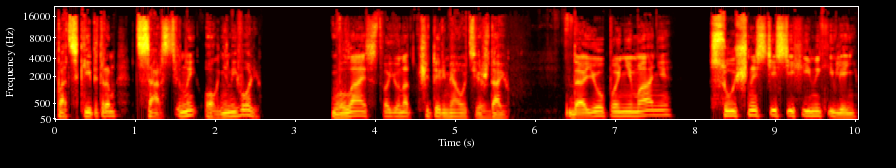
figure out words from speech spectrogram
под скипетром царственной огненной воли. Власть твою над четырьмя утверждаю. Даю понимание сущности стихийных явлений.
